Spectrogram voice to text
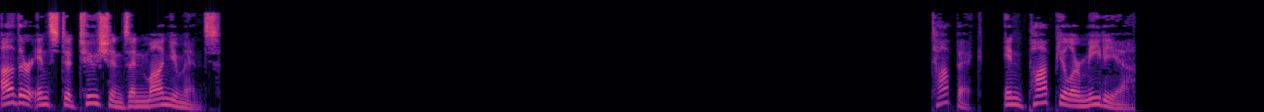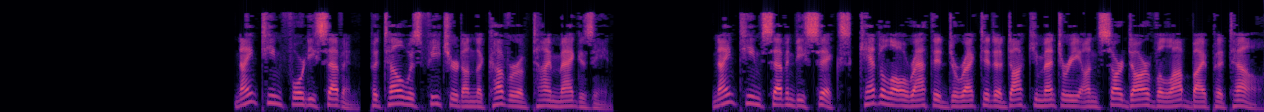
Other institutions and monuments In popular media 1947, Patel was featured on the cover of Time magazine. 1976, Kantilal Rathod directed a documentary on Sardar Vallabhbhai Patel,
